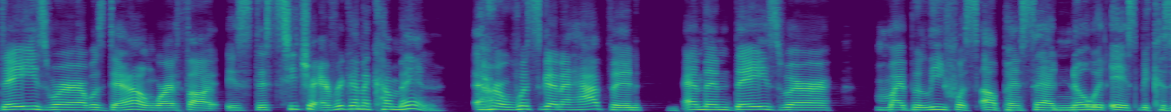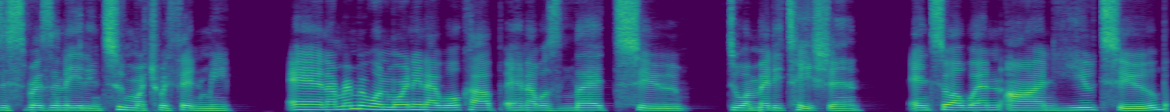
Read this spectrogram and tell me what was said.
days where I was down where I thought, is this teacher ever going to come in? Or what's going to happen? Mm-hmm. And then days where my belief was up and said, I know it is because it's resonating too much within me. And I remember one morning I woke up and I was led to do a meditation. And so I went on YouTube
